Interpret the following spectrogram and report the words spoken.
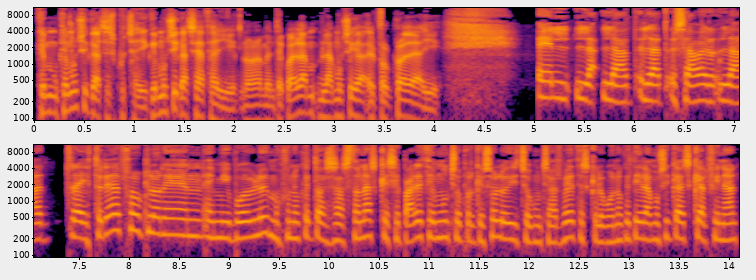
¿Qué, qué música se escucha allí? ¿Qué música se hace allí normalmente? ¿Cuál es la, la música, el folclore de allí? El, la, la, la, la trayectoria del folclore en, mi pueblo, imagino que todas esas zonas que se parece mucho, porque eso lo he dicho muchas veces, que lo bueno que tiene la música es que al final,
